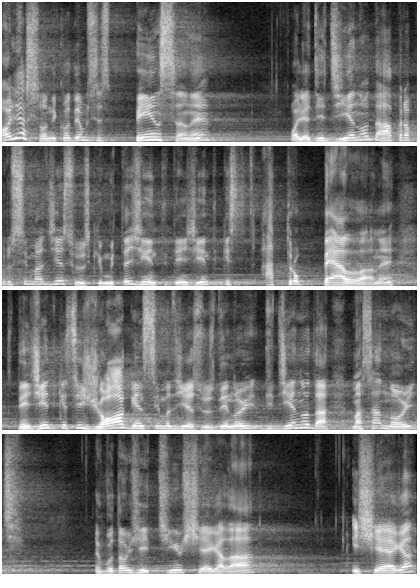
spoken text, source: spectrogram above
Olha só, Nicodemos pensa, né? Olha, de dia não dá para aproximar de Jesus, que muita gente, tem gente que atropela, né? Tem gente que se joga em cima de Jesus, de, noite, de dia não dá, mas à noite eu vou dar um jeitinho, chega lá e chega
